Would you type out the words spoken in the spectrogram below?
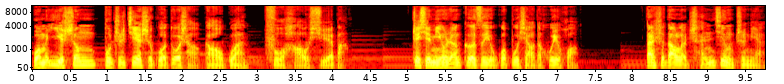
我们一生不知结识过多少高官、富豪、学霸，这些名人各自有过不小的辉煌，但是到了沉静之年，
